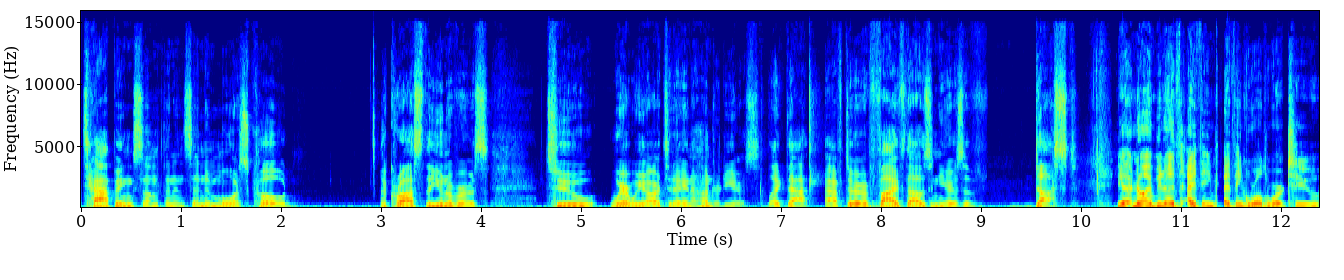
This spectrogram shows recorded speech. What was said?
tapping something and sending Morse code across the universe to where we are today in 100 years, like that, after 5,000 years of dust. Yeah, no, I mean, I, th- I think I think World War II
